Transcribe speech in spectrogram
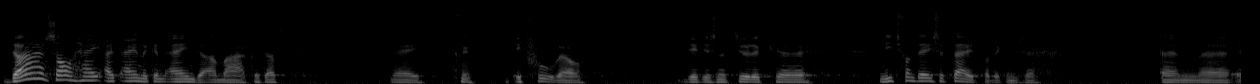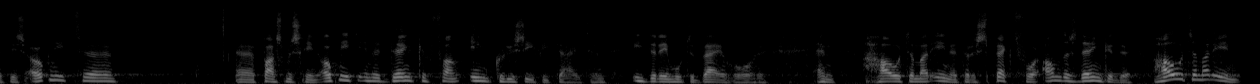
Daar zal hij uiteindelijk een einde aan maken. Dat, nee, ik voel wel, dit is natuurlijk uh, niet van deze tijd wat ik nu zeg. En uh, het is ook niet, uh, pas misschien ook niet in het denken van inclusiviteit. En iedereen moet erbij horen. En hou het er maar in, het respect voor andersdenkenden. Hou het er maar in,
